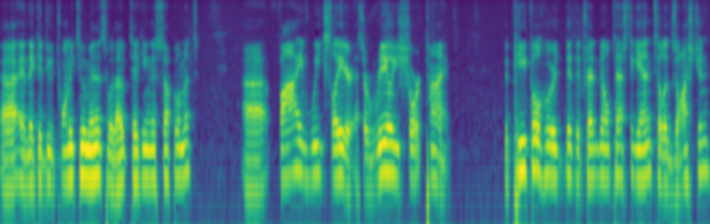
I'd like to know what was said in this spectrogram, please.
uh, and they could do 22 minutes without taking this supplement. Uh, five weeks later, that's a really short time. The people who did the treadmill test again till exhaustion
